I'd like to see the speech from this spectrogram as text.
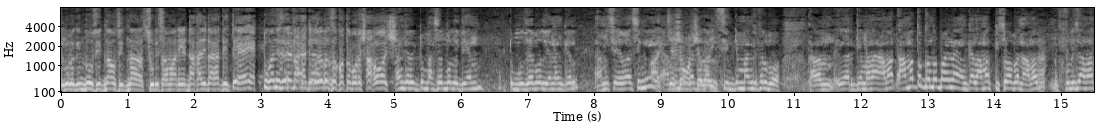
এগুলো কিন্তু উচিত না উচিত না। চুরি চামারি ডাকাতি ডাকাতি। একটুখানি ছেলে ডাকাতি করে ফেলছো কত বড় সাহস। আঙ্কেল একটু বাসায় বলে দিন একটু বুঝে বলিন আঙ্কেল। আমি সেভ আসিনি আচ্ছা, সমস্যা নাই। সিম টিম ফেলব। কারণ এই আর কি মানে আমার আমার তো কোনো ভয় নাই আঙ্কেল আমার কিছু হবে না। আমার পুলিশ আমার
